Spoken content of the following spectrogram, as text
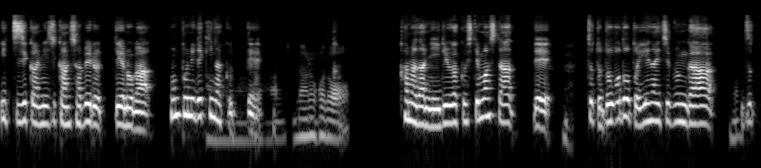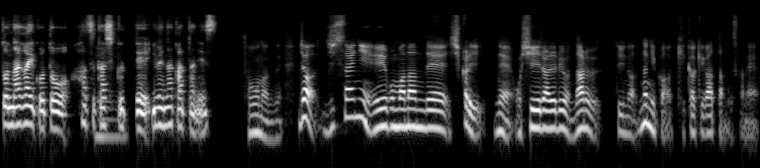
1時間2時間喋るっていうのが本当にできなくって。なるほど。カナダに留学してましたって、ちょっと堂々と言えない自分がずっと長いこと恥ずかしくって言えなかったです。そうなんで。じゃあ、実際に英語学んで、しっかりね、教えられるようになるっていうのは何かきっかけがあったんですかね？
